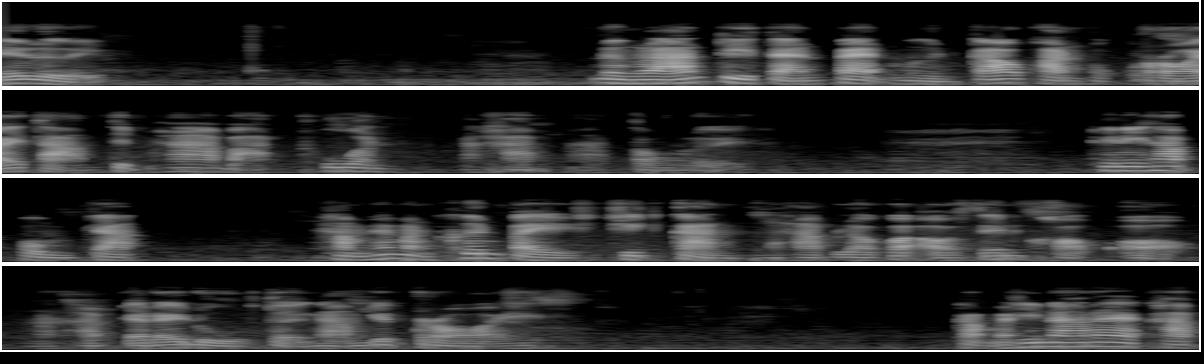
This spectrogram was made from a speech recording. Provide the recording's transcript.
ได้เลยหนึ่งล้านตีแสนแปดหมื่นเก้าพันหกร้อยสามสิบห้าบาทท้วนนะครับตรงเลย ทีนี้ครับผมจะทำให้มันขึ้นไปชิดกันนะครับ แล้วก็เอาเส้นขอบออกนะครับ จะได้ดูสวยงามเรียบร้อย กลับมาที่หน้าแรกครับ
